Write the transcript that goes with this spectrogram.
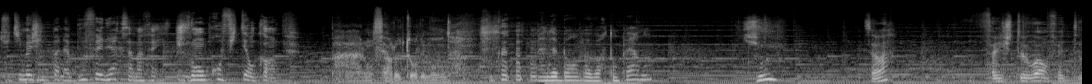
tu t'imagines pas la bouffée d'air que ça m'a fait. Je veux en profiter encore un peu. Bah, allons faire le tour du monde. Bah, D'abord, on va voir ton père, non? Guillaume Ça va? Fallait que je te vois, en fait. euh.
